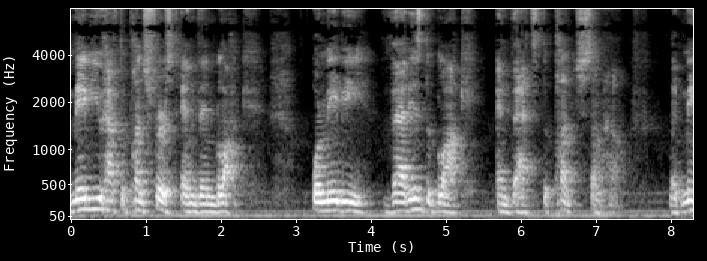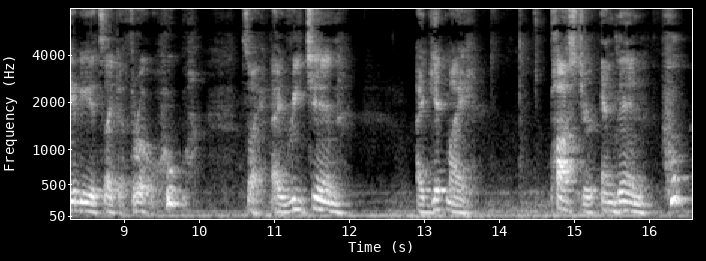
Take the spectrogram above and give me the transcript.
maybe you have to punch first and then block. Or maybe that is the block and that's the punch somehow. Like maybe it's like a throw. Whoop. So I, I reach in, I get my posture, and then whoop,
